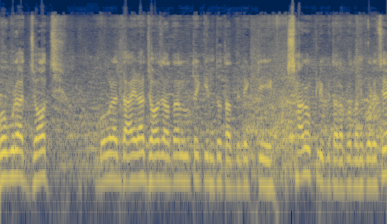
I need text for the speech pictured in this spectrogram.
বগুড়া জজ বগুড়া দায়রা জজ আদালতে কিন্তু তাদের একটি স্মারকলিপি তারা প্রদান করেছে।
